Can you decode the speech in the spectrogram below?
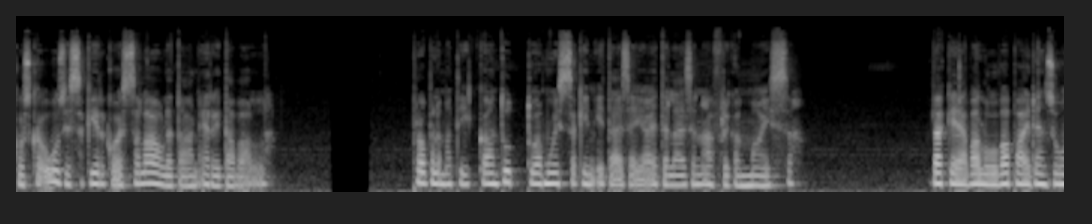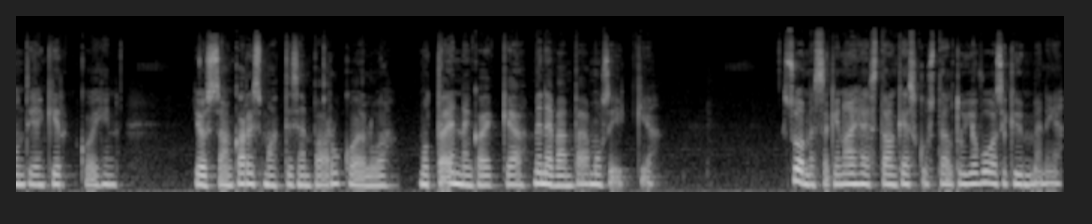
koska uusissa kirkoissa lauletaan eri tavalla. Problematiikka on tuttua muissakin itäisen ja eteläisen Afrikan maissa. Väkeä valuu vapaiden suuntien kirkkoihin, joissa on karismaattisempaa rukoilua, mutta ennen kaikkea menevämpää musiikkia – Suomessakin aiheesta on keskusteltu jo vuosikymmeniä.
